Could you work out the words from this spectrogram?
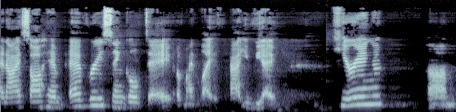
And I saw him every single day of my life at UVA. Hearing um,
